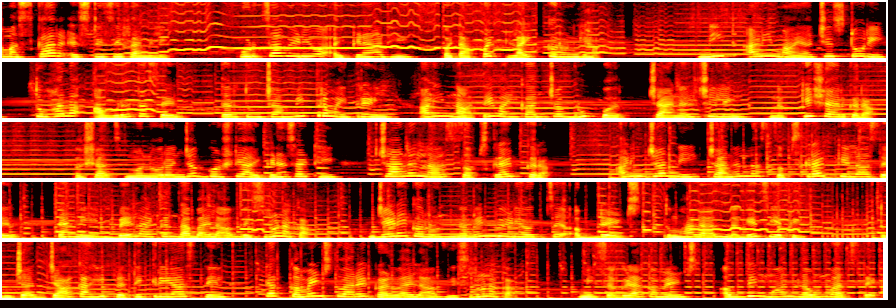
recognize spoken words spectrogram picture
नमस्कार S T C family पुढचा video ऐकण्याआधी पटापट लाईक करून घ्या. मीत आणि मायाची स्टोरी तुम्हाला आवडत असेल तर तुमच्या मित्रमैत्रिणी आणि नातेवाईकांच्या ग्रुपवर चॅनलची लिंक नक्की शेअर करा. अशाच मनोरंजक गोष्टी ऐकण्यासाठी चॅनलला सबस्क्राईब करा. आणि ज्यांनी चॅनलला सबस्क्राईब केलं असेल त्यांनी बेल आयकन दाबायला विसरू नका. जेणेकरून नवीन व्हिडिओचे अपडेट्स तुम्हाला लगेच येतील. तुमच्या ज्या काही प्रतिक्रिया असतील त्या कमेंट्सद्वारे कळवायला विसरू नका. मी सगळ्या कमेंट्स अगदी मन लावून वाचते.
